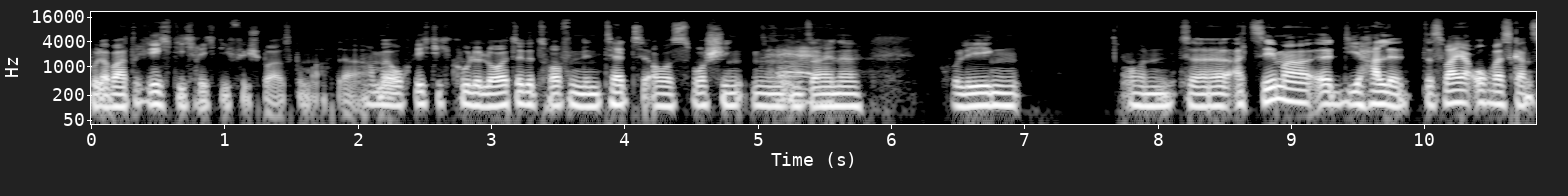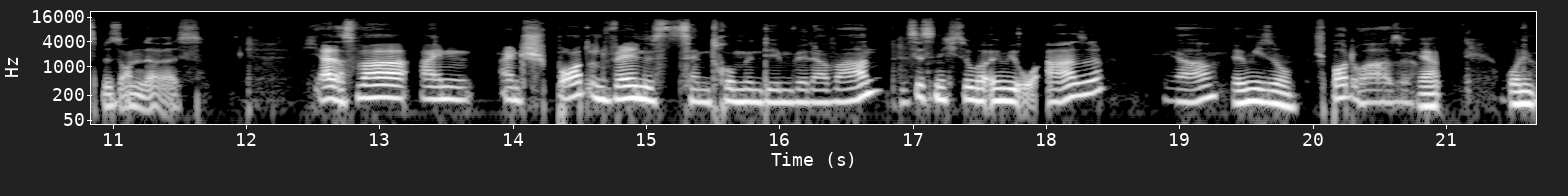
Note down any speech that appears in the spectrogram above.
cool. Aber hat richtig, richtig viel Spaß gemacht. Da haben wir auch richtig coole Leute getroffen. Den Ted aus Washington und Ted. seine Kollegen. Und äh, erzähl mal äh, die Halle. Das war ja auch was ganz Besonderes. Ja, das war ein, ein Sport- und Wellnesszentrum, in dem wir da waren. Ist es nicht sogar irgendwie Oase? Ja, Irgendwie so. Sportoase. Ja. Und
